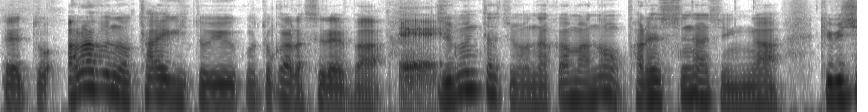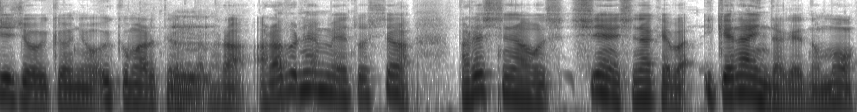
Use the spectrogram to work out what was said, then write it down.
えーと、アラブの大義ということからすれば、えー、自分たちの仲間のパレスチナ人が厳しい状況に追い込まれてるんだから、うん、アラブ連盟としてはパレスチナを支援しなければいけないんだけれども、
